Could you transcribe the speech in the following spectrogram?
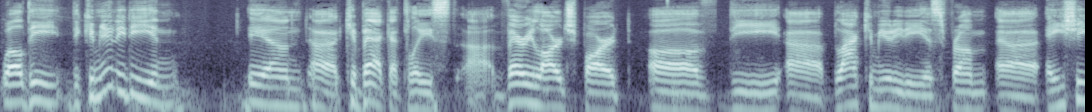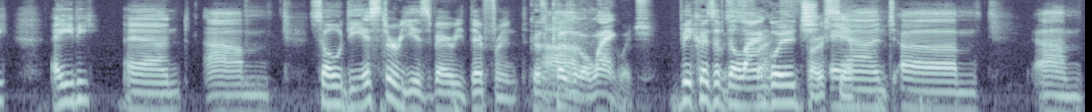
well, the the community in in uh, Quebec, at least, uh, very large part of the uh, black community is from uh, Haiti, Haiti, and um, so the history is very different Because because of the language. because of the language First, yeah. and um, um,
